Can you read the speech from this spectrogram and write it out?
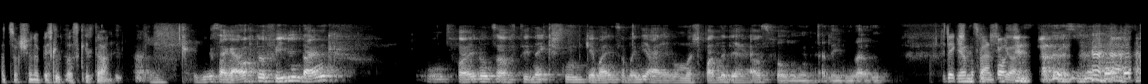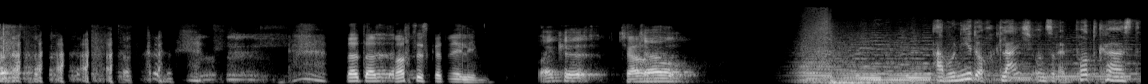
hat sich auch schon ein bisschen was getan. Wir sagen auch nur vielen Dank und freuen uns auf die nächsten gemeinsamen Jahre, wo wir spannende Herausforderungen erleben werden. Die nächsten 20 Jahre. Na dann, macht es gut, meine Lieben. Danke. Ciao. Ciao. Abonnier doch gleich unseren Podcast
